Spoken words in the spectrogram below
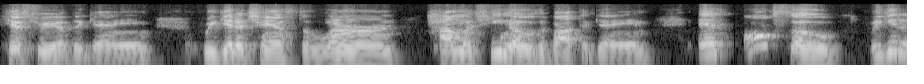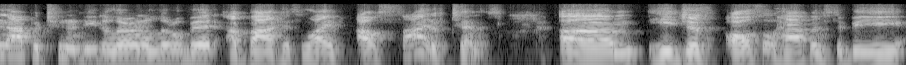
history of the game. We get a chance to learn how much he knows about the game. And also, we get an opportunity to learn a little bit about his life outside of tennis. Um, he just also happens to be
